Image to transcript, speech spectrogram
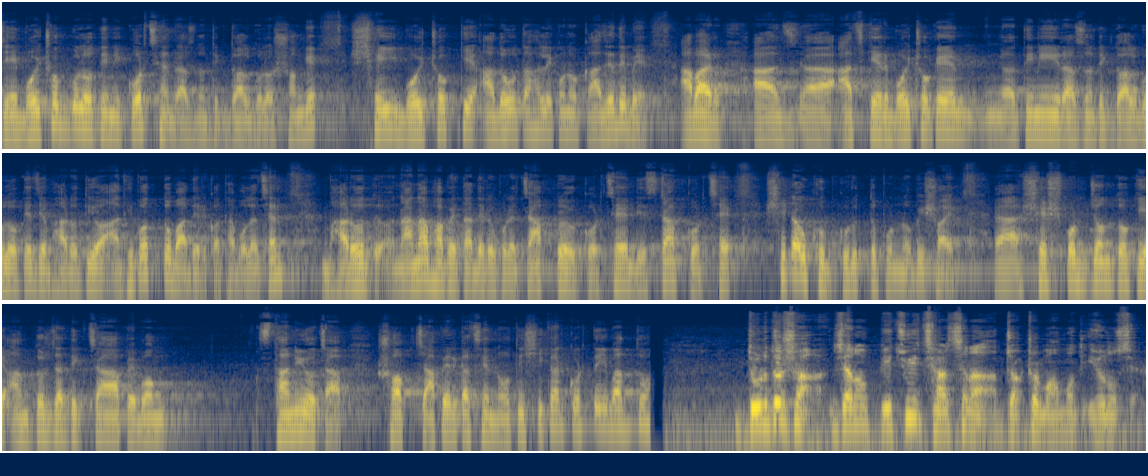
যে বৈঠকগুলো তিনি করছেন রাজনৈতিক দলগুলোর সঙ্গে, সেই বৈঠক কি আদৌ তাহলে কোনো কাজে দেবে? আবার আজকের বৈঠকে তিনি রাজনৈতিক দলগুলোকে যে ভারতীয় আধিপত্যবাদের কথা বলেছেন, ভারত নানাভাবে তাদের উপরে চাপ প্রয়োগ করছে ডিস্টার্ব করছে, সেটাও খুব গুরুত্বপূর্ণ বিষয়। শেষ পর্যন্ত কি আন্তর্জাতিক চাপ এবং স্থানীয় চাপ সব চাপের কাছে নতি স্বীকার করতেই বাধ্য? দুর্দশা যেন কিছুই ছাড়ছে না ডক্টর মোহাম্মদ ইউনুসের।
